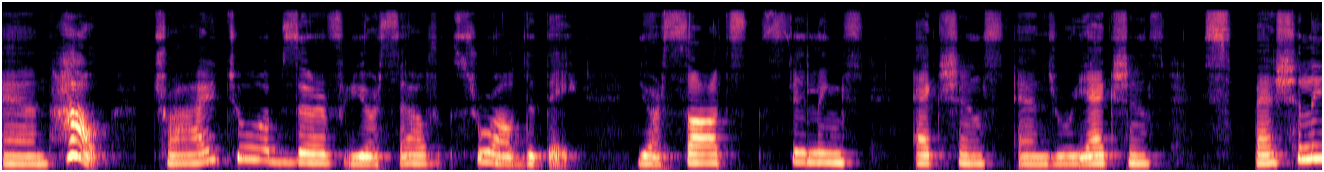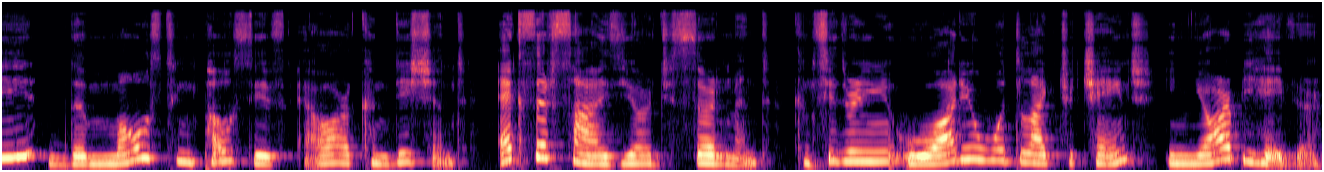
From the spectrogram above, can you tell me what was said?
And how? Try to observe yourself throughout the day your thoughts, feelings, actions, and reactions, especially the most impulsive or conditioned. Exercise your discernment, considering what you would like to change in your behavior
